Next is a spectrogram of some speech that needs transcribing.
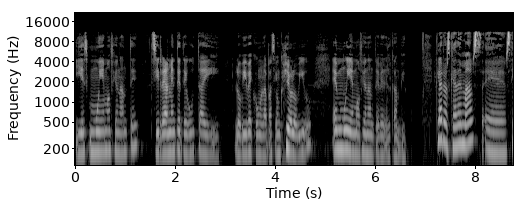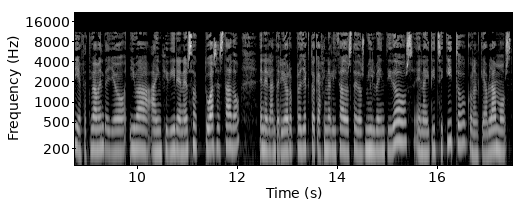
Y es muy emocionante si realmente te gusta y lo vives con la pasión que yo lo vivo es muy emocionante ver el cambio. Claro, es que además, eh, sí, efectivamente, yo iba a incidir en eso. Tú has estado en el anterior proyecto que ha finalizado este 2022, en Haití Chiquito, con el que hablamos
